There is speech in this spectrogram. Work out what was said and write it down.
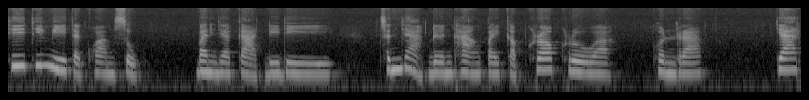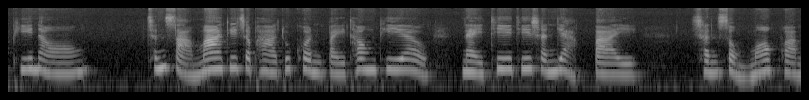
ที่ที่มีแต่ความสุข บรรยากาศดีๆ ฉันอยากเดินทางไปกับครอบครัว คนรัก ญาติพี่น้อง ฉันสามารถที่จะพาทุกคนไปท่องเที่ยว ในที่ที่ฉันอยากไป ฉันส่งมอบความ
